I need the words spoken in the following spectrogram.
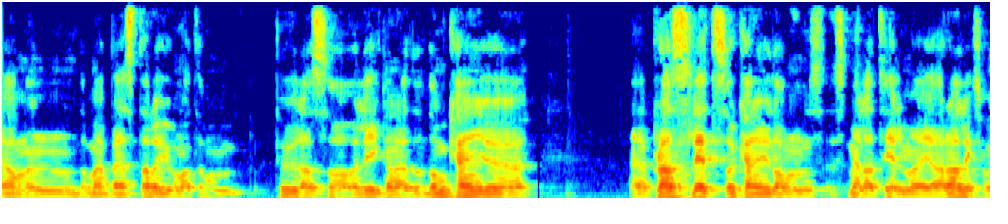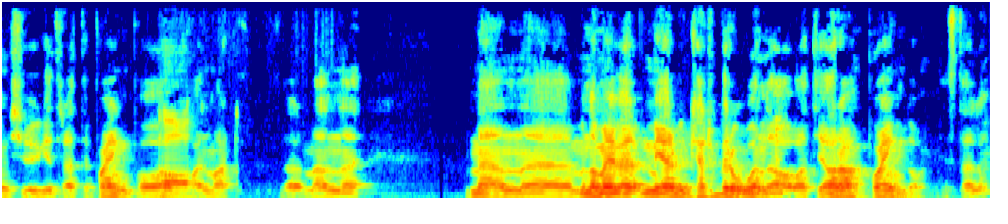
ja men de här bästa då, Jonathan Pudas och liknande, de, de kan ju, eh, plötsligt så kan ju de smälla till med att göra liksom 20-30 poäng på, Ja. på en match. Men, men, eh, men de är mer kanske beroende av att göra poäng då istället.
